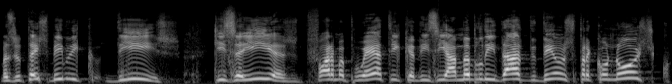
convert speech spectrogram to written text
Mas o texto bíblico diz que Isaías, de forma poética, dizia: a amabilidade de Deus para conosco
